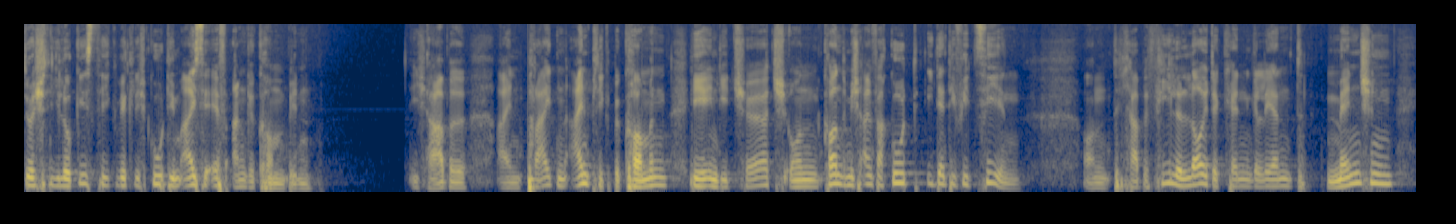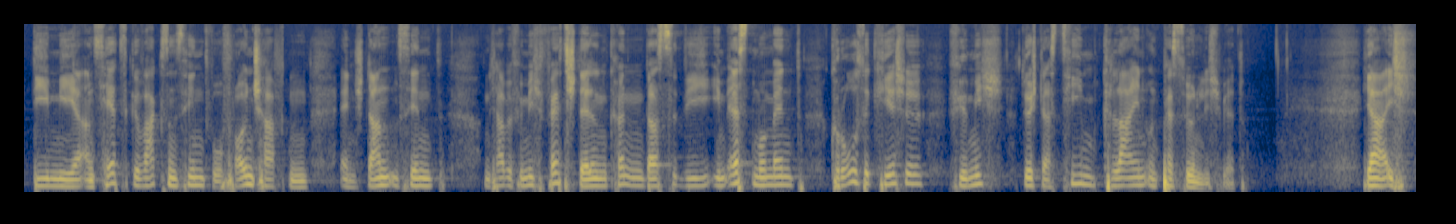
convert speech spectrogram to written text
durch die Logistik wirklich gut im ICF angekommen bin. Ich habe einen breiten Einblick bekommen hier in die Church und konnte mich einfach gut identifizieren. Und ich habe viele Leute kennengelernt, Menschen, die mir ans Herz gewachsen sind, wo Freundschaften entstanden sind. Und ich habe für mich feststellen können, dass die im ersten Moment große Kirche für mich durch das Team klein und persönlich wird. Ja, ich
